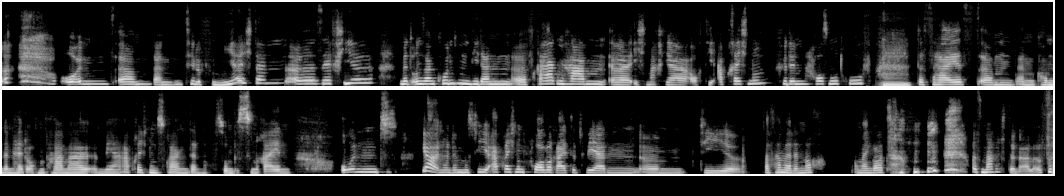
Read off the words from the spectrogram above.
und ähm, dann telefoniere ich dann äh, sehr viel mit unseren Kunden, die dann äh, Fragen haben. Äh, ich mache ja auch die Abrechnung für den Hausnotruf. Mhm. Das heißt, ähm, dann kommen dann halt auch ein paar Mal mehr Abrechnungsfragen dann noch so ein bisschen rein. Und ja, dann muss die Abrechnung vorbereitet werden. Ähm, die, was haben wir denn noch? Oh mein Gott, was mache ich denn alles?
